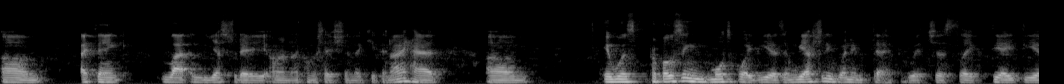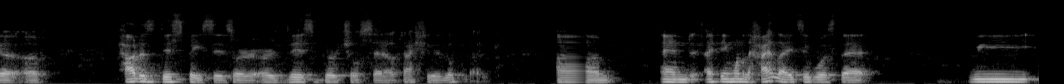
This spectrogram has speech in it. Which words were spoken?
Um, I think yesterday on a conversation that Keith and I had, um, it was proposing multiple ideas and we actually went in depth with just like the idea of how does this spaces or, or this virtual setup actually look like um, and i think one of the highlights it was that we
